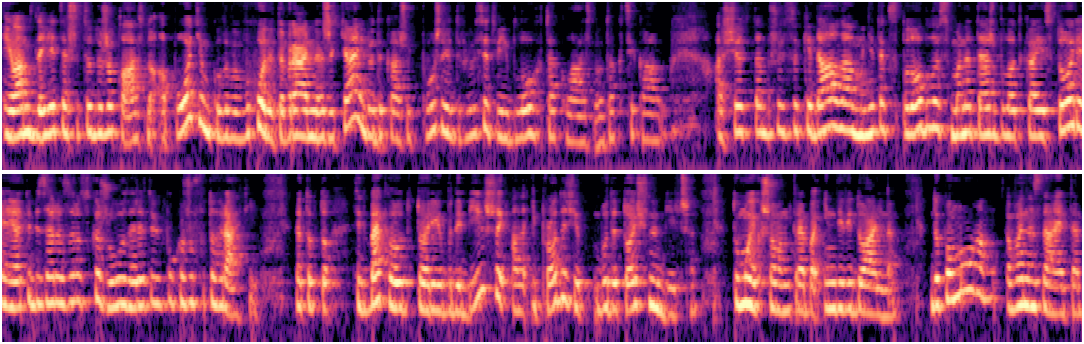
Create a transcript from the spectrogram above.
І вам здається, що це дуже класно. А потім, коли ви виходите в реальне життя, і люди кажуть, Боже, я дивлюся твій блог, так класно, так цікаво. А ще ти там щось закидала, мені так сподобалось, в мене теж була така історія, я тобі зараз розкажу, зараз тобі покажу фотографії. Тобто фідбек аудиторії буде більший, але і продажі буде точно більше. Тому, якщо вам треба індивідуальна допомога, ви не знаєте,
